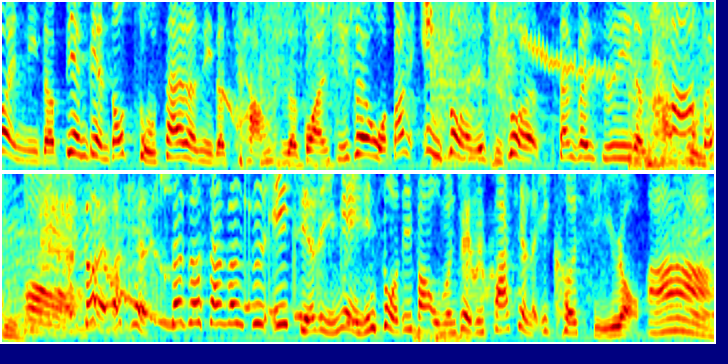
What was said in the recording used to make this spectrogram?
为你的便便都阻塞了你的肠子的关系，所以我帮你硬做了，也只做了三分之一的肠。是是。哦，对，而且在这三分之一节里面已经做的地方，我们就已经发现了一颗息肉啊。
